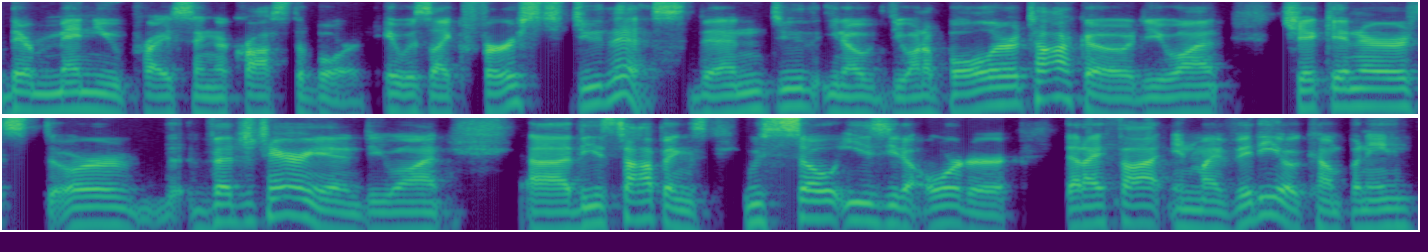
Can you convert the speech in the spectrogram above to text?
their menu pricing across the board. It was like first do this, then do you know, do you want a bowl or a taco? Do you want chicken or or vegetarian? Do you want uh, these toppings? It was so easy to order that I thought in my video company,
